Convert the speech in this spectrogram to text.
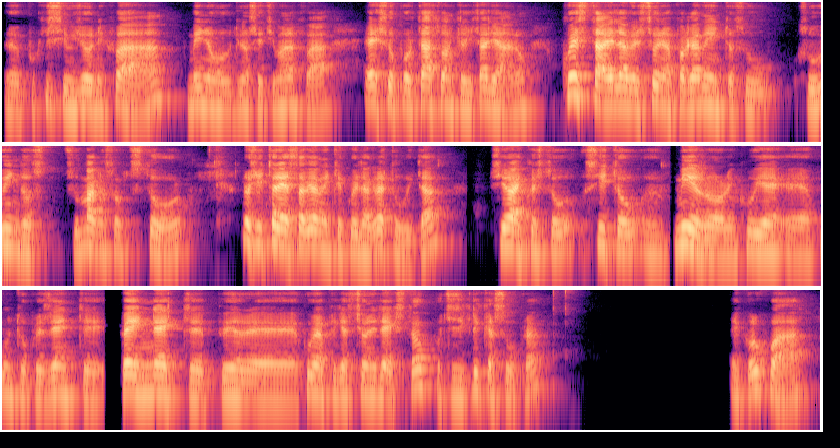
eh, pochissimi giorni fa, meno di una settimana fa, è supportato anche l'italiano. Questa è la versione a pagamento su, su Windows, su Microsoft Store, noi ci interessa ovviamente quella gratuita, si va in questo sito eh, Mirror in cui è appunto presente PaintNet per, eh, come applicazione desktop, ci si clicca sopra, eccolo qua,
